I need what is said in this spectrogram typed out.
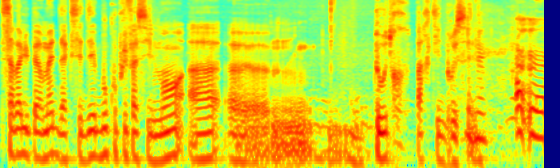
ça va lui permettre d'accéder beaucoup plus facilement à euh, d'autres parties de Bruxelles. Mhm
